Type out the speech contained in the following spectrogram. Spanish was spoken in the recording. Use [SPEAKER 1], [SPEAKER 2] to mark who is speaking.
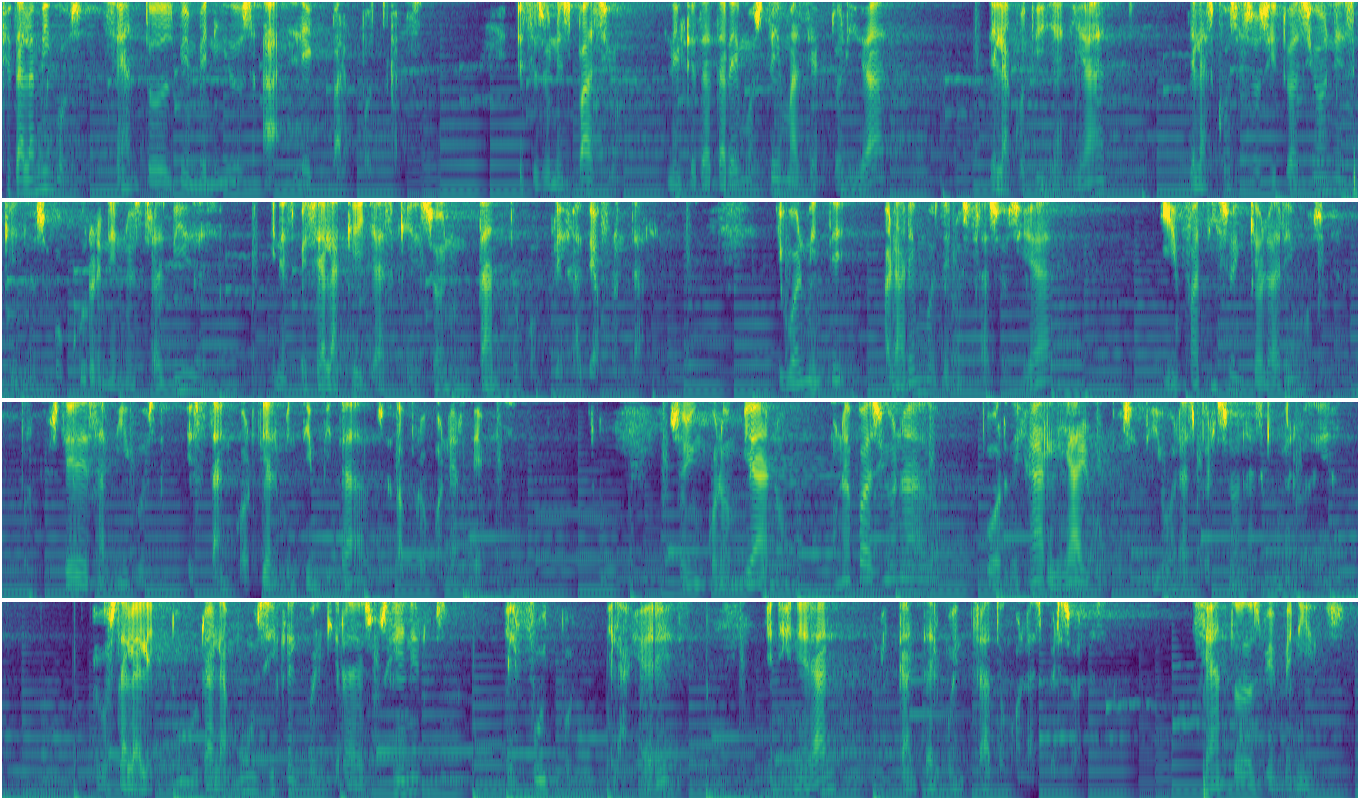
[SPEAKER 1] ¿Qué tal amigos? Sean todos bienvenidos a Lecbar Podcast. Este es un espacio en el que trataremos temas de actualidad, de la cotidianidad, de las cosas o situaciones que nos ocurren en nuestras vidas, en especial aquellas que son un tanto complejas de afrontar. Igualmente hablaremos de nuestra sociedad y enfatizo en que hablaremos porque ustedes amigos están cordialmente invitados a proponer temas. Soy un colombiano, un apasionado por dejarle algo positivo a las personas que gusta la lectura, la música en cualquiera de sus géneros, el fútbol, el ajedrez. En general, me encanta el buen trato con las personas. Sean todos bienvenidos.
